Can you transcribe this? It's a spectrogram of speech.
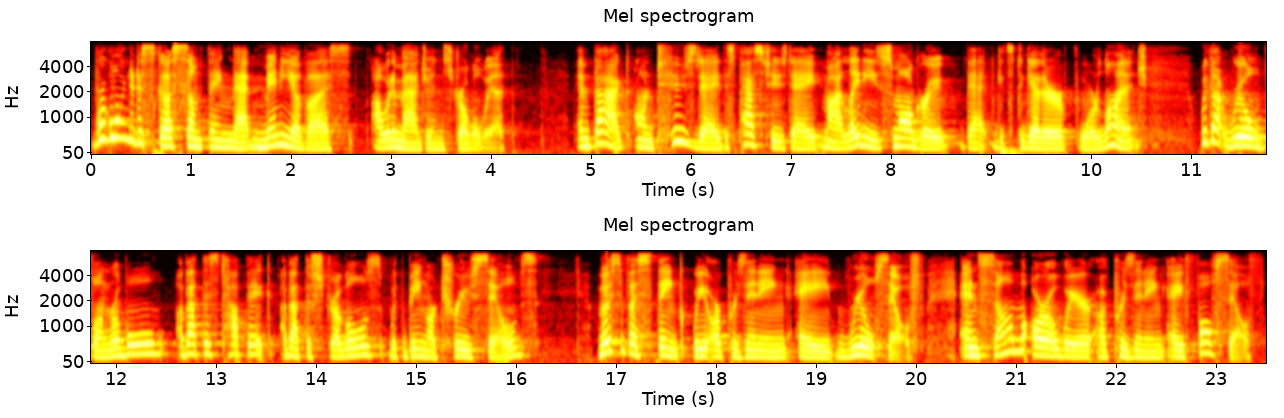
we're going to discuss something that many of us, I would imagine, struggle with. In fact, on Tuesday, this past Tuesday, my ladies' small group that gets together for lunch, we got real vulnerable about this topic, about the struggles with being our true selves. Most of us think we are presenting a real self, and some are aware of presenting a false self.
